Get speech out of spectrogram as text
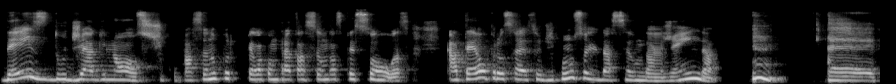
desde o diagnóstico, passando por, pela contratação das pessoas, até o processo de consolidação da agenda, é,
